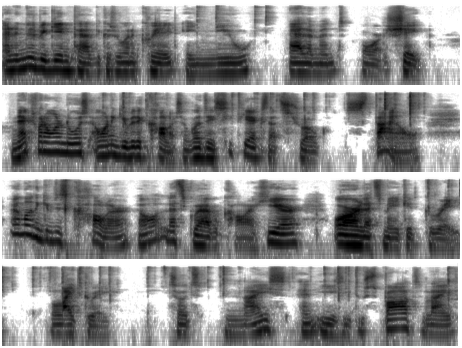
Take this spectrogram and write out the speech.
And in the begin path, because we want to create a new element or shape. Next, what I want to do is I want to give it a color. So I'm going to say ctx.stroke style. I'm going to give this color, oh, let's grab a color here, or let's make it gray, light gray. So it's nice and easy to spot, light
